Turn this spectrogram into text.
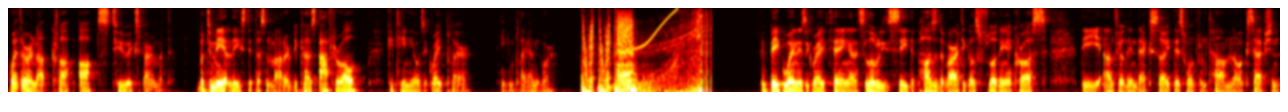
whether or not Klopp opts to experiment. But to me, at least, it doesn't matter because, after all, Coutinho is a great player. He can play anywhere. A big win is a great thing, and it's lovely to see the positive articles flooding across the Anfield Index site. This one from Tom, no exception,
